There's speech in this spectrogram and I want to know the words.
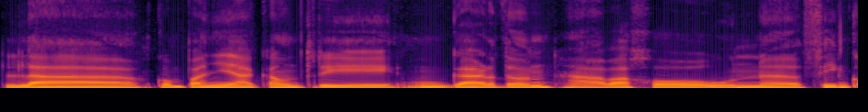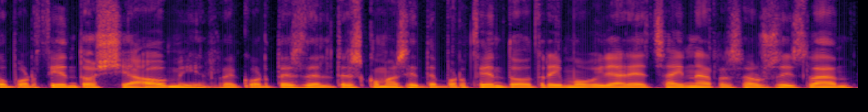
la compañía Country Garden, abajo un 5%. Xiaomi, recortes del 3,7%. Otra inmobiliaria, China Resources Island,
